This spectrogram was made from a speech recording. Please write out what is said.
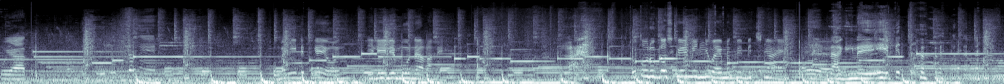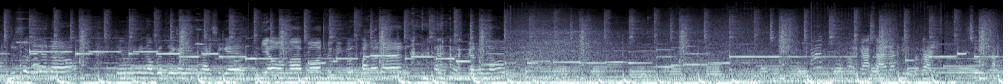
Kuya, Tulog lang eh. mainit ngayon, ililim muna kami. Ah, tutulog daw si Kuya Emilio eh, magbe-beach nga eh. Laging naiipit. Doon sa may ano, yung inabot niya kayong tricycle, hindi ako mabot, lumigo sa kanan. Ganun ako. Magkasaran dito guys. Soon ako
